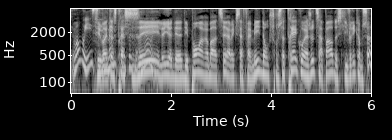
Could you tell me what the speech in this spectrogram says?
Oui, oui. Tu vas le être ostracisé. là, il y a des, des ponts à rebâtir avec sa famille. Donc, je trouve ça très courageux de sa part de se livrer comme ça.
